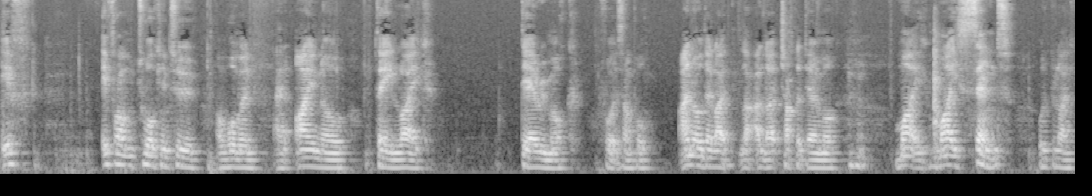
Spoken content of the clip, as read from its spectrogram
if if I'm talking to a woman and I know they like dairy milk, for example, I know they like like I like chocolate dairy milk. My my scent would be like,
